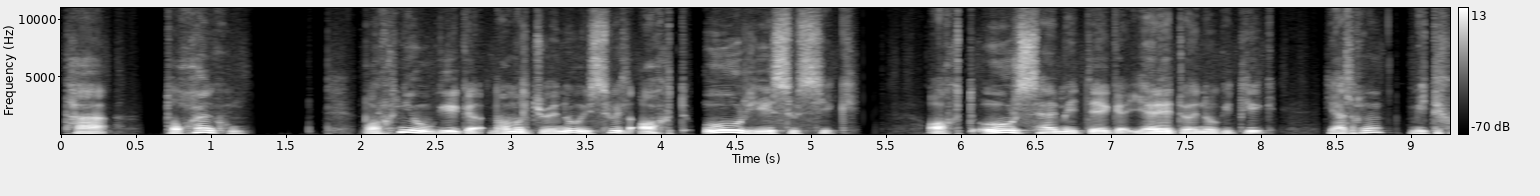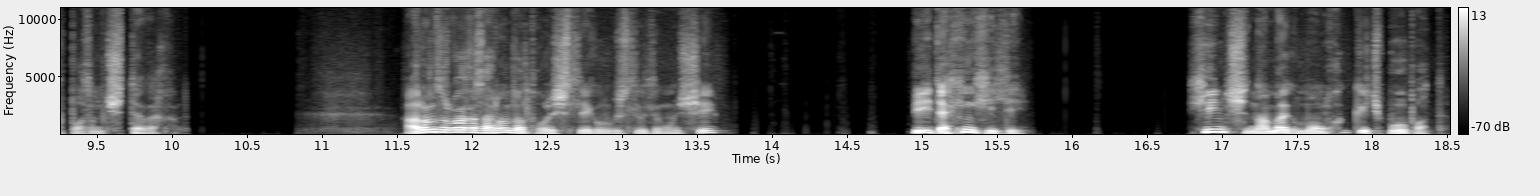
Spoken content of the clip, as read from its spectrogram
та тухайн хүн Бурхны үгийг номлож байна уу эсвэл огт өөр Есүсийг огт өөр сайн мэдээг яриад байна уу гэдгийг ялган мэдэх боломжтой байх нь. 16-аас 17 дугаар ишлэгийг үргэлжлүүлэн уншийе. Би дахин хэлье. Хинч намайг мунхаг гэж бүү бод.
